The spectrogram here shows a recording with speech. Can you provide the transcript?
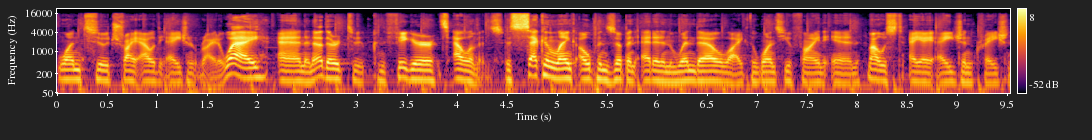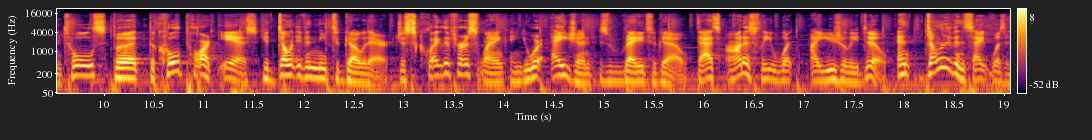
one to try out the agent right away, and another to configure its elements. The second link opens up an editing window like the ones you find in most AI agent creation tools, but the cool part is you don't even need to go there. Just click the first link and your agent is ready to go. That's honestly what I usually do. And don't even say it was a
